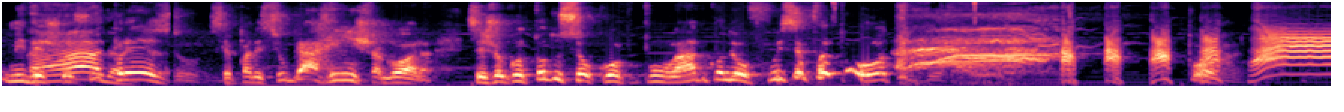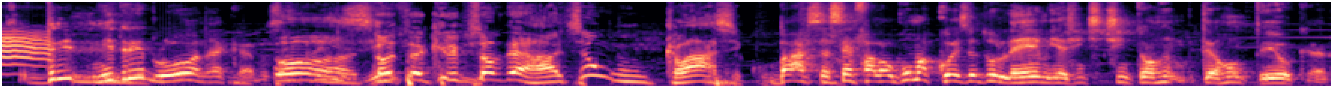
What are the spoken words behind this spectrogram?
me deixou Nada. surpreso. Você parecia o Garrincha agora. Você jogou todo o seu corpo para um lado, quando eu fui, você foi pro outro. Porra. Dri- me driblou, né, cara? Você é Porra, todo o Eclipse of the Heart, isso é um, um clássico. Basta você falar alguma coisa do Leme e a gente te interrom- interrompeu, cara.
